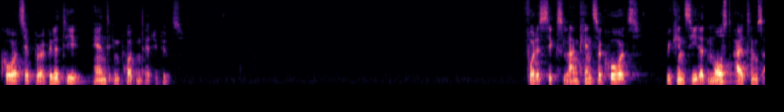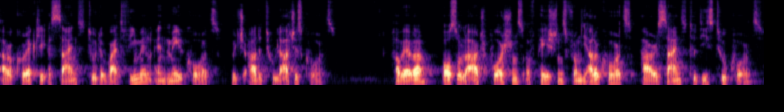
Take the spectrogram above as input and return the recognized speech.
cohort separability and important attributes. For the six lung cancer cohorts, we can see that most items are correctly assigned to the white female and male cohorts, which are the two largest cohorts. However, also large portions of patients from the other cohorts are assigned to these two cohorts.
